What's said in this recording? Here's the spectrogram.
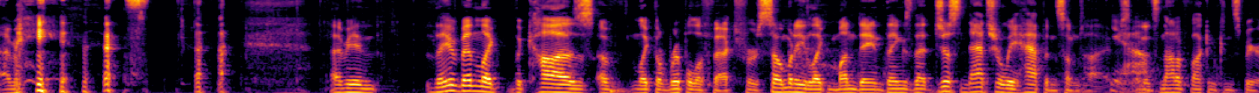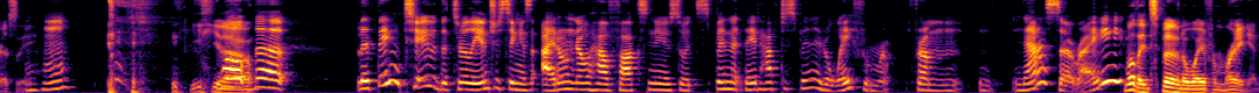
I mean, that's. I mean, they have been like the cause of like the ripple effect for so many like mundane things that just naturally happen sometimes, Yeah. and it's not a fucking conspiracy. Mm-hmm. you Well, know, the the thing too that's really interesting is I don't know how Fox News would spin it. They'd have to spin it away from from NASA, right? well, they'd spin it away from Reagan.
